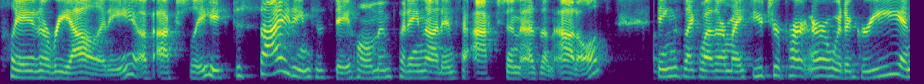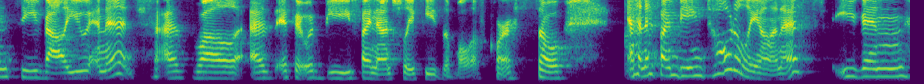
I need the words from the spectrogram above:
play the reality of actually deciding to stay home and putting that into action as an adult. Things like whether my future partner would agree and see value in it, as well as if it would be financially feasible, of course. So, and if I'm being totally honest, even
